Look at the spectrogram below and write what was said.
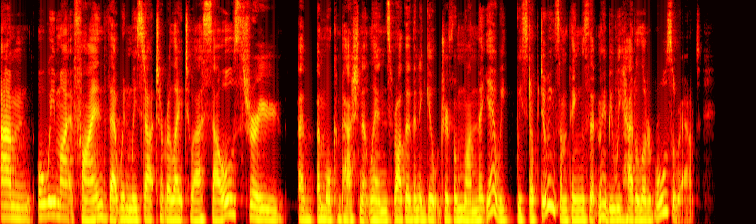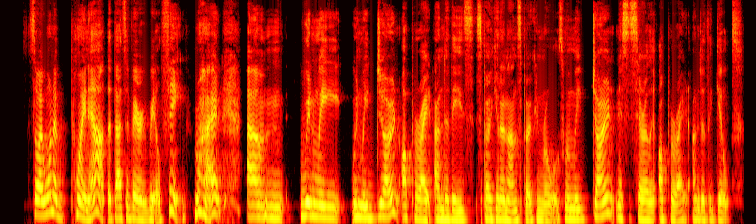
Um, or we might find that when we start to relate to ourselves through a, a more compassionate lens rather than a guilt driven one that, yeah, we, we stopped doing some things that maybe we had a lot of rules around. So I want to point out that that's a very real thing, right? Um, when we when we don't operate under these spoken and unspoken rules, when we don't necessarily operate under the guilt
